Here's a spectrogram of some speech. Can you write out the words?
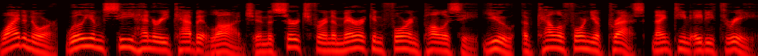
Widenor, William C. Henry Cabot Lodge and the Search for an American Foreign Policy U, of California Press, 1983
